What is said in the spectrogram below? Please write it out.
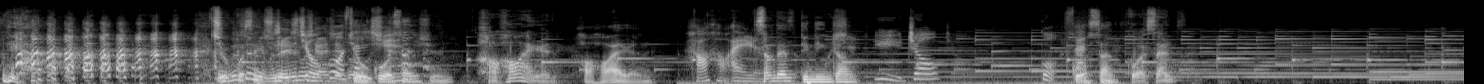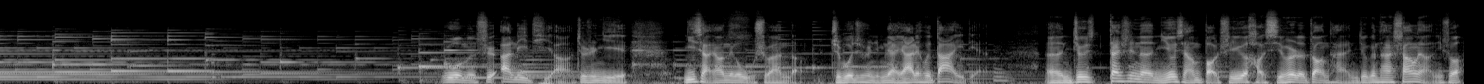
酒过三巡，酒过谁酒过三巡好好爱人。好好爱人。好好爱人。桑丹丁丁张豫州过过三。三。过三，如果我们是案例题啊，就是你，你想要那个五十万的，只不过就是你们俩压力会大一点。嗯，呃，你就但是呢，你又想保持一个好媳妇儿的状态，你就跟他商量，你说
